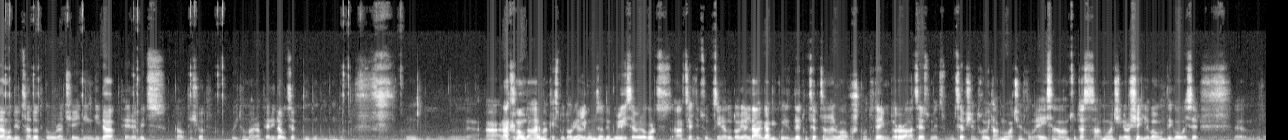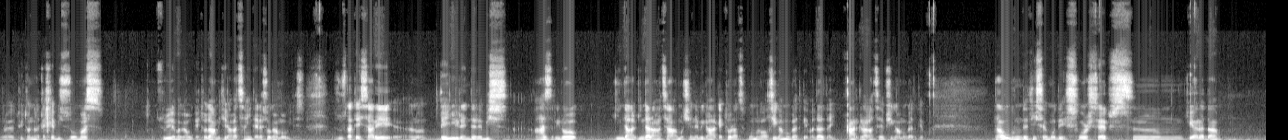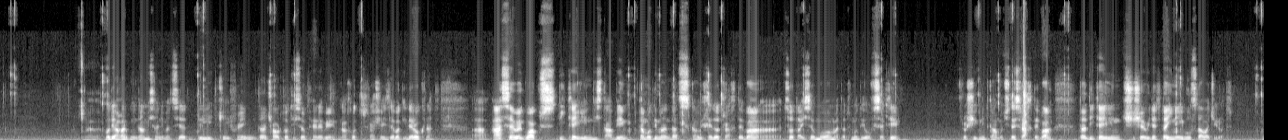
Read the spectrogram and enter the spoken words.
და მოდი ვცადოთ go-rat shading-ი და ფერებიც გავთიშოთ, ვითომ არაფერი და უცებ ბუმ ბუმ ბუმ ბუმ. რა თქმა უნდა არ მაქვს ეს ტუტორიალი მომზადებული ისევე როგორც არც ერთი წინა ტუტორიალი და არ გაგიკვირდეთ უცებ ძალიან რო აღვშფოთდე იმიტომ რომ რაღაცებს მეც უცებ შემთხვევით აღმოვაჩენ ხოლმე ეს ამ წუთას აღმოვაჩინე რომ შეიძლება on the go ესე თვითონ ნატეხების ზომას ცვლილება გაუკეთო და ამითი რაღაც საინტერესო გამოვიდეს ზუსტად ეს არის ანუ daily render-ების აზრი რომ გინდა არ გინდა რაღაცა აღმოჩენები გააკეთო, რაც მომავალში გამოგადგება და აი კარგ რაღაცეებში გამოგადგება. დაუბრუნდეთ ისე, მოდი source-ებს, კი არა და მოდი აღარ გვინდა ამის ანიმაცია delete keyframe და ჩავრთოთ ისე ფერები, ნახოთ რა შეიძლება კიდე რო ქნათ. ასევე გვაქვს detailing-ის ტაბი და მოდი მანდაც გავიხედოთ რა ხდება. ცოტა ისევ მოვამატოთ მოდი offset-ი. რომ შიგნით გამოჩნდეს რა ხდება და detailing-ში შევიდეთ და enable-ს დავაჭიროთ.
